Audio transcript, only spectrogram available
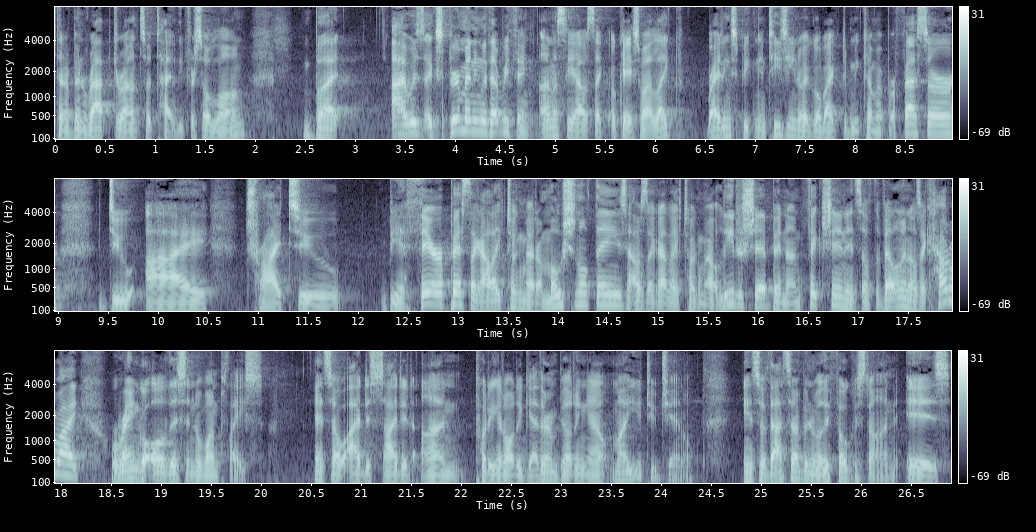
that I've been wrapped around so tightly for so long. But I was experimenting with everything. Honestly, I was like, okay, so I like writing, speaking, and teaching. Do I go back to become a professor? Do I try to be a therapist. Like I like talking about emotional things. I was like, I like talking about leadership and nonfiction and self development. I was like, how do I wrangle all of this into one place? And so I decided on putting it all together and building out my YouTube channel. And so that's what I've been really focused on is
